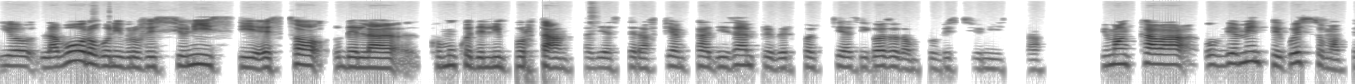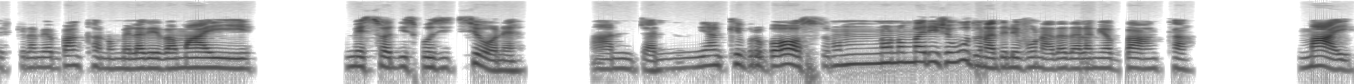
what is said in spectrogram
Io lavoro con i professionisti e so della comunque dell'importanza di essere affiancati sempre per qualsiasi cosa da un professionista. Mi mancava ovviamente questo, ma perché la mia banca non me l'aveva mai messo a disposizione, n cioè neanche proposto, non non ho mai ricevuto una telefonata dalla mia banca, mai,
